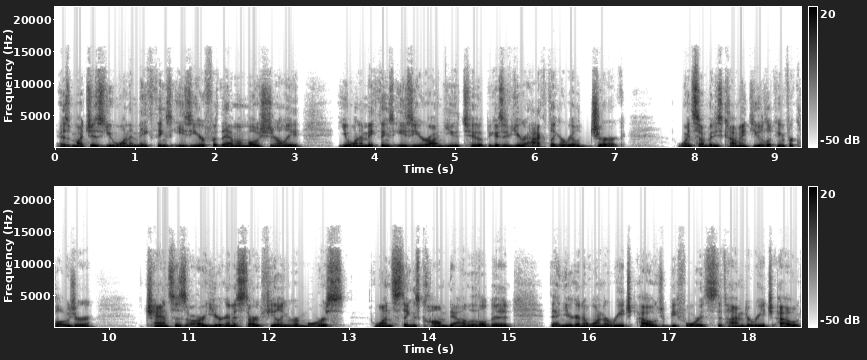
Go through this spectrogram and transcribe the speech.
as much as you want to make things easier for them emotionally, you want to make things easier on you too. Because if you act like a real jerk when somebody's coming to you looking for closure, chances are you're going to start feeling remorse once things calm down a little bit. Then you're going to want to reach out before it's the time to reach out.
